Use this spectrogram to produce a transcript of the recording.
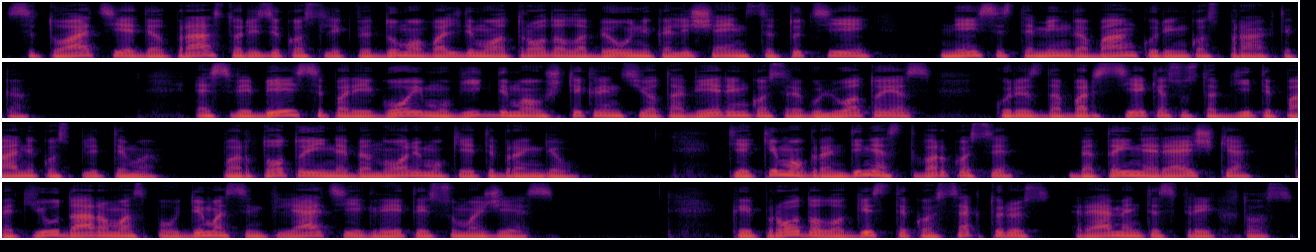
situacija dėl prasto rizikos likvidumo valdymo atrodo labiau unikali šiai institucijai nei sisteminga bankų rinkos praktika. SVB įsipareigojimų vykdymą užtikrins JAV rinkos reguliuotojas, kuris dabar siekia sustabdyti panikos plitimą. Vartotojai nebenori mokėti brangiau. Tiekimo grandinės tvarkosi, bet tai nereiškia, kad jų daromas spaudimas infliacijai greitai sumažės. Kaip rodo logistikos sektorius, remiantis Freiktos.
